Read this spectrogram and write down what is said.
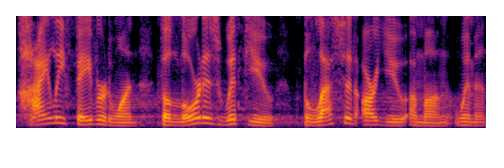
highly favored one, the Lord is with you. Blessed are you among women.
